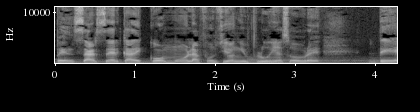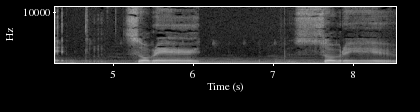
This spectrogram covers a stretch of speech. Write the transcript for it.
pensar cerca de cómo la función influye sobre de sobre sobre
